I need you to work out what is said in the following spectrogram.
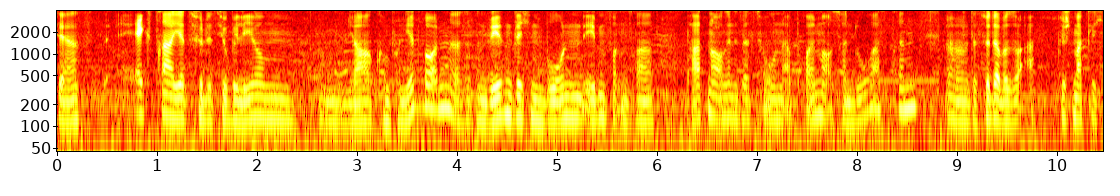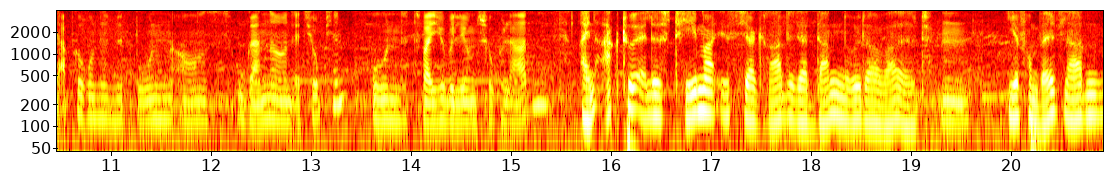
Der ist extra jetzt für das Jubiläum ja, komponiert worden. Das ist im Wesentlichen Bohnen eben von unserer Partnerorganisation Abräume aus Honduras drin. Äh, das wird aber so ab, geschmacklich abgerundet mit Bohnen aus Uganda und Äthiopien und zwei Jubiläumsschokoladen. Ein aktuelles Thema ist ja gerade der Dannenröder Wald. Hm. Ihr vom Weltladen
